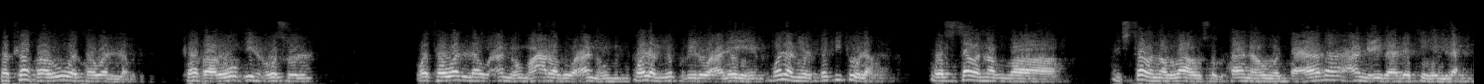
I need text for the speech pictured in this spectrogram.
فكفروا وتولوا. كفروا بالرسل وتولوا عنهم أعرضوا عنهم ولم يقبلوا عليهم ولم يلتفتوا لهم. واستغنى الله استغنى الله سبحانه وتعالى عن عبادتهم له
